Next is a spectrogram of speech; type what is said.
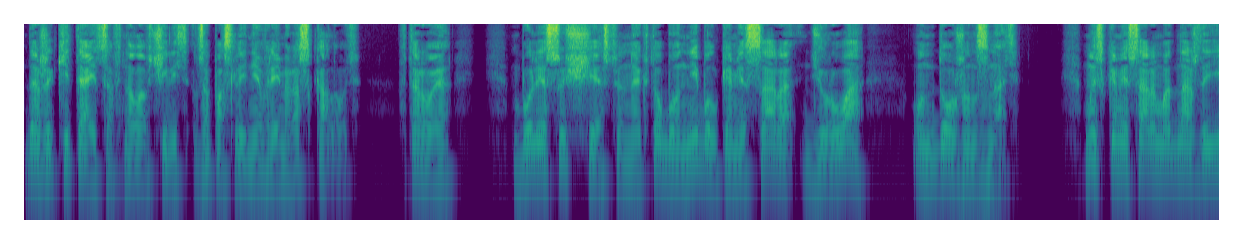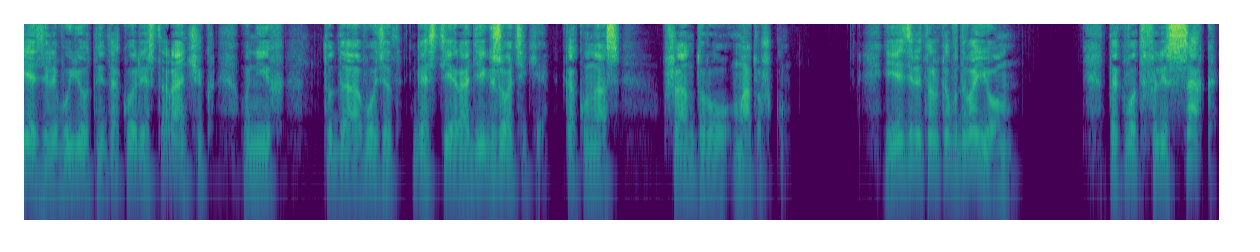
Даже китайцев наловчились за последнее время раскалывать. Второе. Более существенное, кто бы он ни был, комиссара Дюруа он должен знать. Мы с комиссаром однажды ездили в уютный такой ресторанчик. У них туда возят гостей ради экзотики, как у нас в Шантуру матушку. Ездили только вдвоем. Так вот, Флиссак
